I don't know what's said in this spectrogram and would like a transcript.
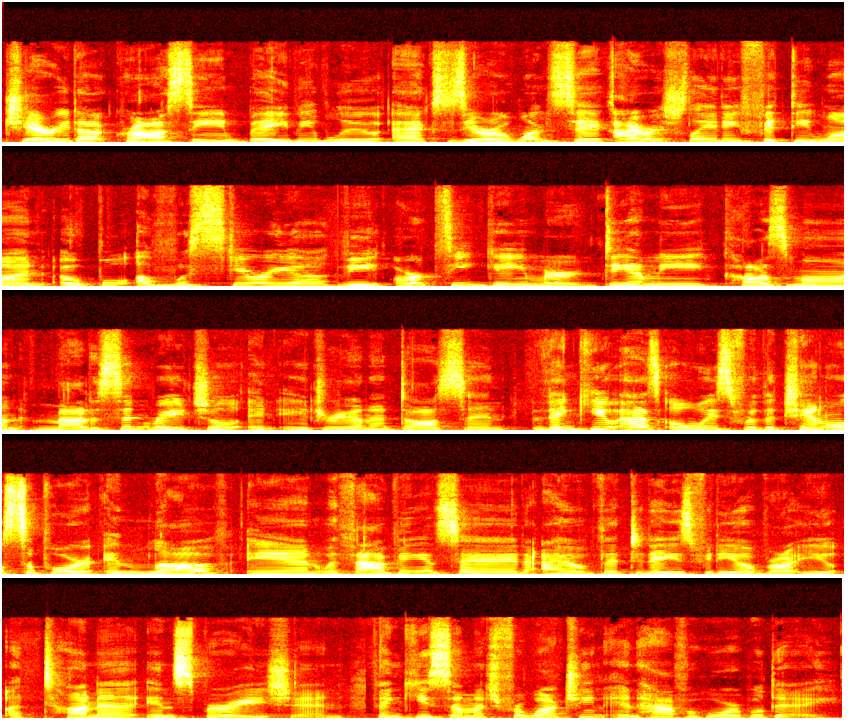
Cherry Dot Crossing, Baby Blue X016, Irish Lady 51, Opal of Wisteria, The Artsy Gamer, Dammy, Cosmon, Madison Rachel, and Adriana Dawson. Thank you as always for the channel support and love. And with that being said, I hope that today's video brought you a ton of inspiration. Thank you so much for watching and have a horrible day.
